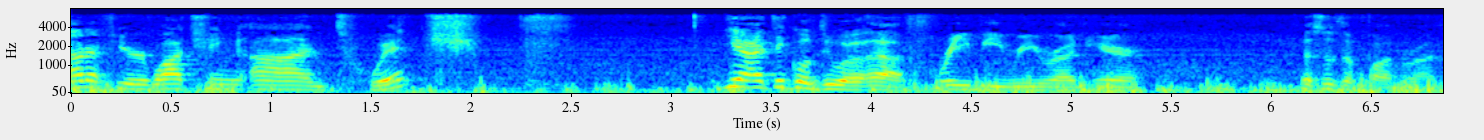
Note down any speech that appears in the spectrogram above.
Out if you're watching on Twitch. Yeah, I think we'll do a, a freebie rerun here. This was a fun run.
